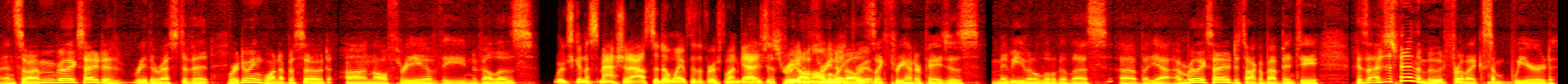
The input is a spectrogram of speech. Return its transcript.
and so I'm really excited to read the rest of it. We're doing one episode on all three of the novellas. We're just gonna smash it out. So don't wait for the first one, Yeah, guys. just, read, all all three novellas. It's like 300 pages, maybe even a little bit less. Uh, but yeah, I'm really excited to talk about Binti because I've just been in the mood for like some weird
